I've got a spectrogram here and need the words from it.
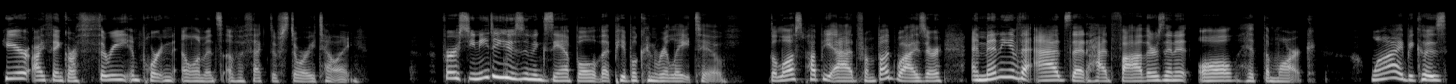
Here, I think, are three important elements of effective storytelling. First, you need to use an example that people can relate to. The Lost Puppy ad from Budweiser and many of the ads that had fathers in it all hit the mark. Why? Because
